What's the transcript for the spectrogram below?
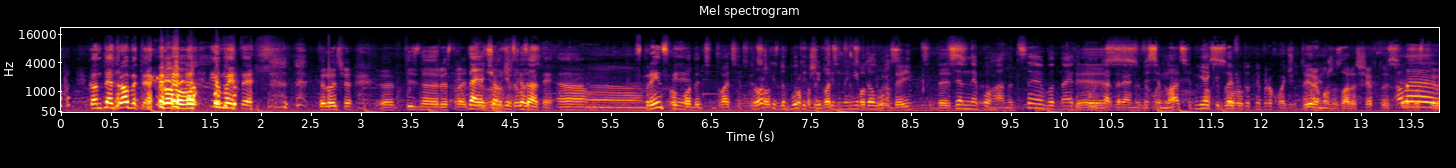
Контент робите? Робимо. І ми теж. Коротше, е, пізня реєстрація. Так, якщо хотів завершилась. сказати, е, в принципі, Виходить 20%. трохи здобути проходить чипсів мені 20% вдалося. людей. Це десь Це непогано. Це от, знаєте, коли карта реально 18 Ніякі на блефи 40. тут не проходять. 4, може зараз ще хтось Але-.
